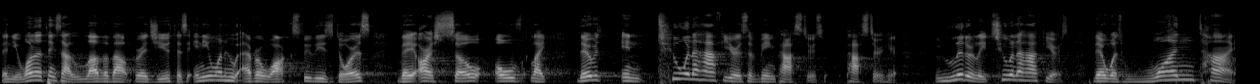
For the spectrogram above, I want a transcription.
than you. One of the things I love about Bridge Youth is anyone who ever walks through these doors, they are so over, like, there was, in two and a half years of being pastors, pastor here, literally two and a half years, there was one time,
